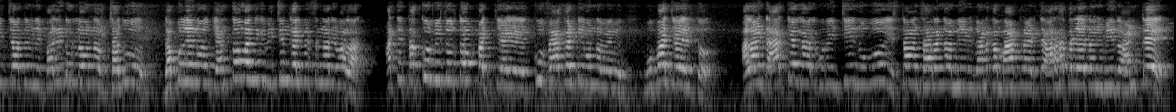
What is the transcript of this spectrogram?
విద్యార్థుల్ని పల్లెటూరులో ఉన్న చదువు డబ్బు లేని వాళ్ళకి ఎంతో మందికి విద్యను కల్పిస్తున్నారు ఇవాళ. అతి తక్కువ విధులతో ఎక్కువ ఫ్యాకల్టీ ఉన్న ఉపాధ్యాయులతో. అలాంటి ఆర్కే గారి గురించి నువ్వు ఇష్టానుసారంగా మీరు గనక మాట్లాడితే అర్హత లేదని మీరు అంటే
